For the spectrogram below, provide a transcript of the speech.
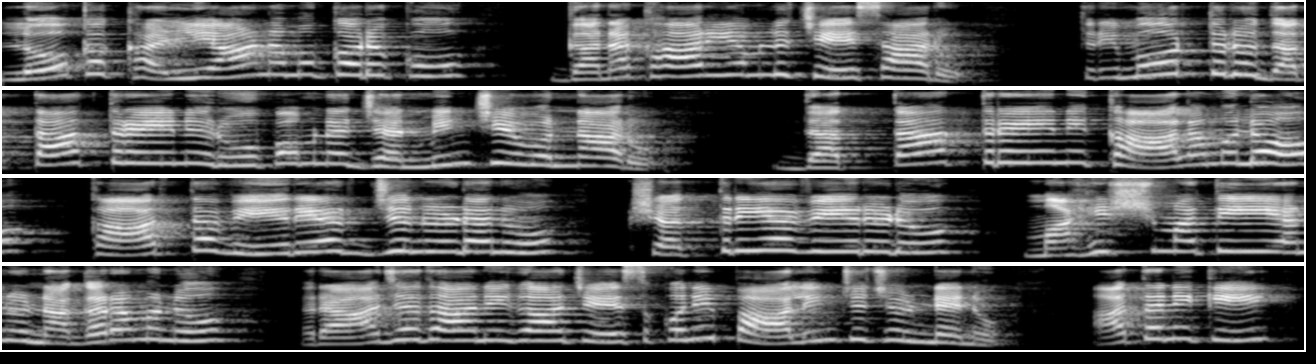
లోక కళ్యాణము కొరకు ఘనకార్యములు చేశారు. త్రిమూర్తులు దత్తాత్రేయుని రూపమున జన్మించి ఉన్నారు. దత్తాత్రేయుని కాలములో కార్త క్షత్రియ వీరుడు మహిష్మతి అను నగరమును రాజధానిగా చేసుకుని పాలించుచుండెను. అతనికి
